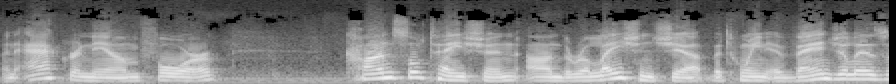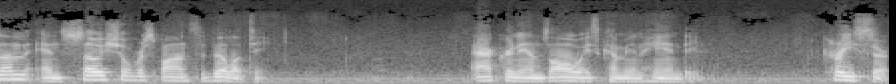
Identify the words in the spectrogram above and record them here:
an acronym for Consultation on the Relationship Between Evangelism and Social Responsibility. Acronyms always come in handy. CRESR.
